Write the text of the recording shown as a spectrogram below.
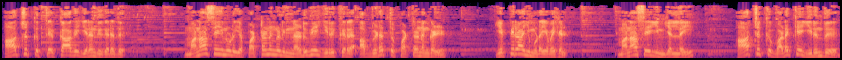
ஆற்றுக்கு தெற்காக இறங்குகிறது. மனாசேயினுடைய பட்டணங்களின் நடுவே இருக்கிற அவ்விடத்து பட்டணங்கள் எப்பிராயிமுடையவைகள். மனாசேயின் எல்லை ஆற்றுக்கு வடக்கே இருந்து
